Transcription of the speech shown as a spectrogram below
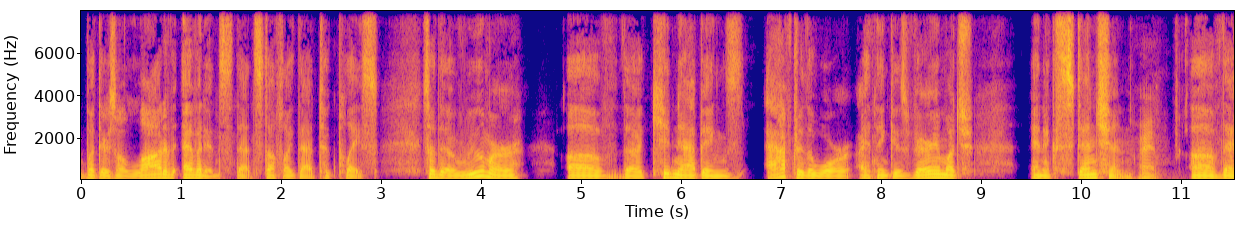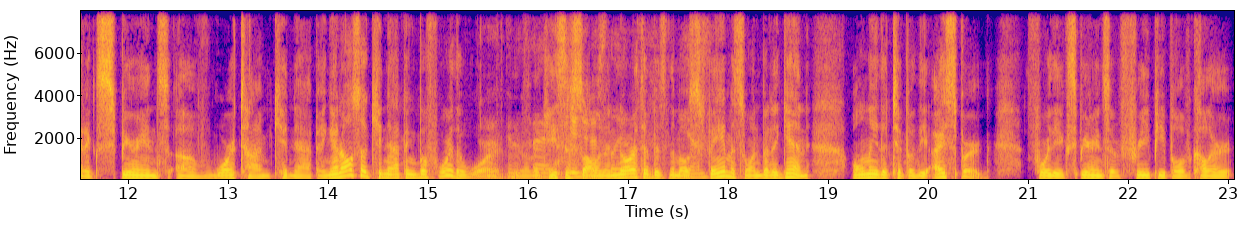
but there's a lot of evidence that stuff like that took place. So the rumor of the kidnappings after the war, I think, is very much an extension right. Of that experience of wartime kidnapping and also kidnapping before the war. You know, the case of Solomon Northup is the most yeah. famous one, but again, only the tip of the iceberg for the experience of free people of color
